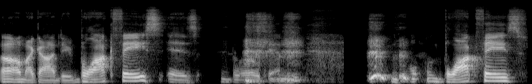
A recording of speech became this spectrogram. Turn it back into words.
Oh my god, dude, Block Face is broken. Block Face,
